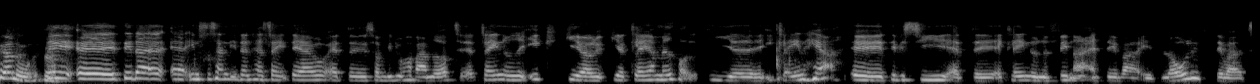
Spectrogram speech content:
hør nu. Det, øh, det, der er interessant i den her sag, det er jo, at øh, som vi nu har varmet op til, at klagenødet ikke giver, giver klager medhold i, øh, i klagen her. Øh, det vil sige, at, øh, at klagenødet finder, at det var et lovligt, det var et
